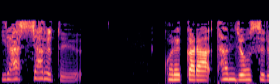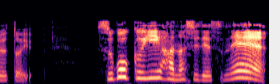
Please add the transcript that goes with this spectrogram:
いらっしゃるという。これから誕生するという。すごくいい話ですね。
